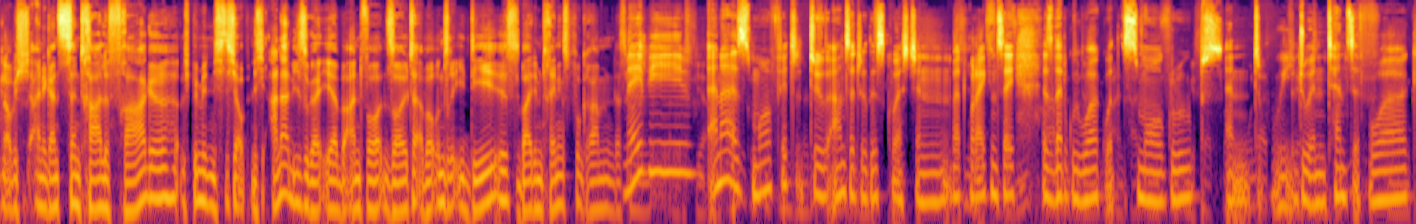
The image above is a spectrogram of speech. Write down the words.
glaube ich, eine ganz zentrale Frage. Ich bin mir nicht sicher, ob nicht Anna die sogar eher beantworten sollte, aber unsere Idee ist bei dem Trainingsprogramm, dass Maybe Anna is more fit to answer to this question, but what I can say is that we work with small groups and we do intensive work.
